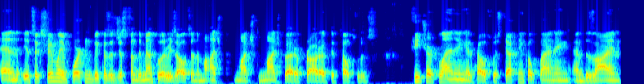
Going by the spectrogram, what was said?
And it's extremely important because it just fundamentally results in a much, much, much better product. It helps with feature planning. It helps with technical planning and design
